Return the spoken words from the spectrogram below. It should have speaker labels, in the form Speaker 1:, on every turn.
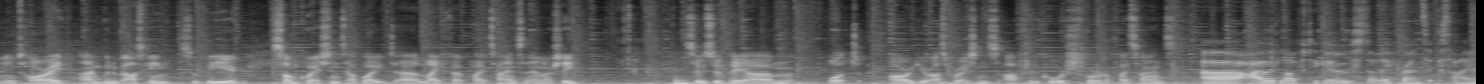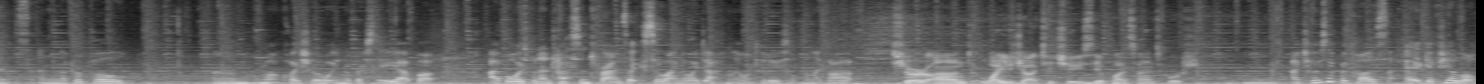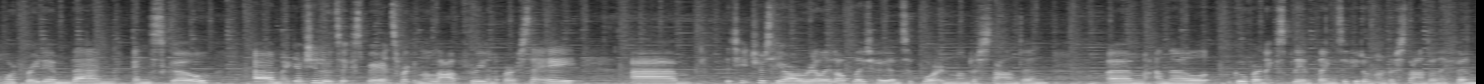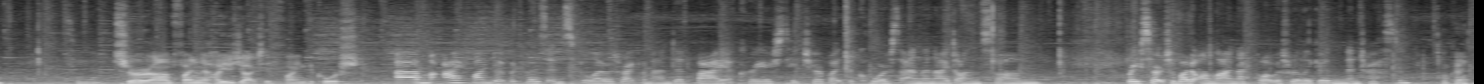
Speaker 1: name's Harry. I'm going to be asking Sophie here some questions about uh, life at Applied Science and NRC. So Sophie, um, what are your aspirations after the course for Applied Science?
Speaker 2: Uh, I would love to go study forensic science in Liverpool. Um, I'm not quite sure what university yet, but I've always been interested in forensics, so I know I definitely want to do something like that.
Speaker 1: Sure, and why did you actually choose the Applied Science course?
Speaker 2: Mm, I chose it because it gives you a lot more freedom than in school. Um, it gives you loads of experience working in a lab for university. Um, the teachers here are really lovely too and supporting and understanding um, and they'll go over and explain things if you don't understand anything. So yeah.
Speaker 1: Sure, and finally, how did you actually find the course?
Speaker 2: Um, I found it because in school I was recommended by a careers teacher about the course and then I done some research about it online. I thought it was really good and interesting.
Speaker 1: Okay.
